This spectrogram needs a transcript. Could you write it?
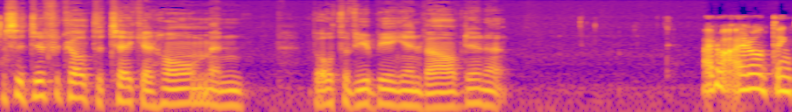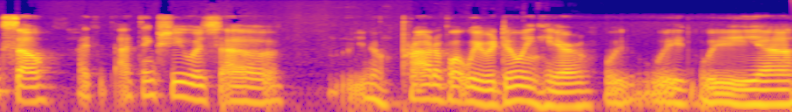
Was it difficult to take it home and both of you being involved in it? I don't. I don't think so. I. I think she was, uh, you know, proud of what we were doing here. We. We. We. Uh,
